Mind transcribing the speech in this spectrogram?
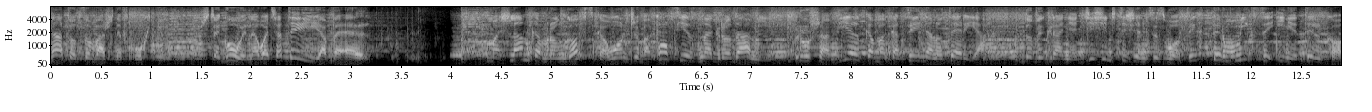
na to co ważne w kuchni. Szczegóły na łaciatyija.pl Maślanka Mrągowska łączy wakacje z nagrodami. Rusza wielka wakacyjna loteria. Do wygrania 10 tysięcy złotych, termomiksy i nie tylko.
